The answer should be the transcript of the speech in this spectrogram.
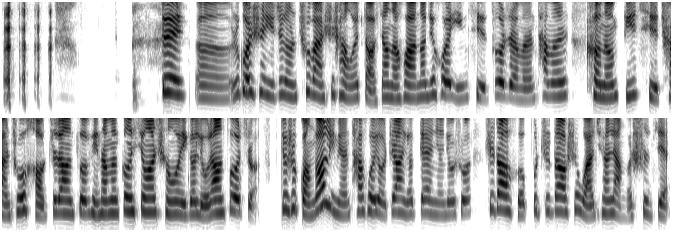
对，嗯，如果是以这种出版市场为导向的话，那就会引起作者们，他们可能比起产出好质量作品，他们更希望成为一个流量作者。就是广告里面，它会有这样一个概念，就是说知道和不知道是完全两个世界。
